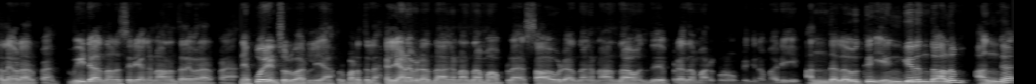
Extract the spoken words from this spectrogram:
தலைவரா இருப்பேன். வீடா இருந்தாலும் சரி அங்க நான் தான் தலைவரா இருப்பேன். நெப்போலியன் சொல்வார் இல்லையா ஒரு படத்துல கல்யாண வீடா இருந்தா அங்க நான் தான் மாப்பிள்ள சாவு வீடா இருந்தா அங்க நான் தான் வந்து பிரதமா இருக்கணும். அப்படிங்கிற மாதிரி அந்த அளவுக்கு எங்கிருந்தாலும் அங்க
